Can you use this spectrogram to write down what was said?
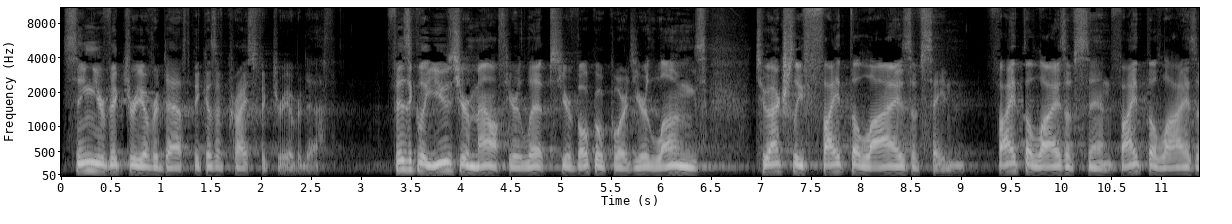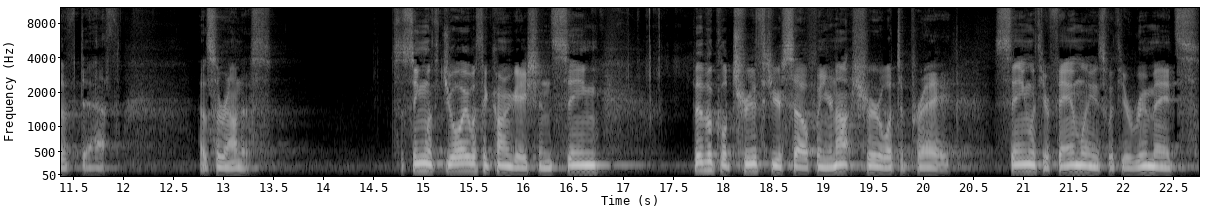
Sing your victory over death because of Christ's victory over death. Physically use your mouth, your lips, your vocal cords, your lungs to actually fight the lies of Satan, fight the lies of sin, fight the lies of death that surround us. So sing with joy with the congregation, sing biblical truth to yourself when you're not sure what to pray. Sing with your families, with your roommates.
